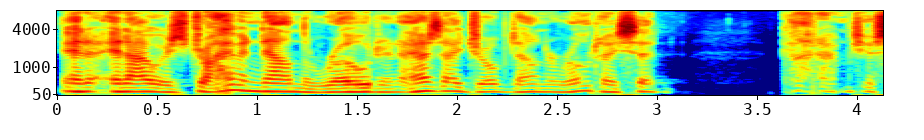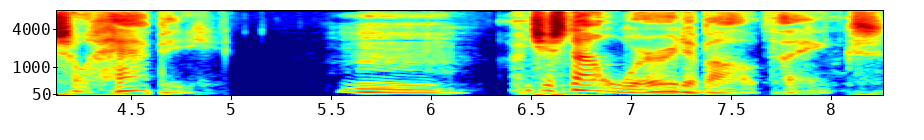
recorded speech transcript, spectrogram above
And, and I was driving down the road, and as I drove down the road, I said, God, I'm just so happy. Hmm. I'm just not worried about things.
